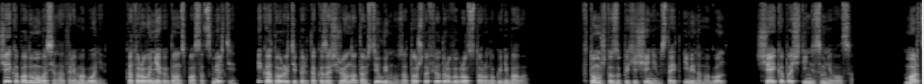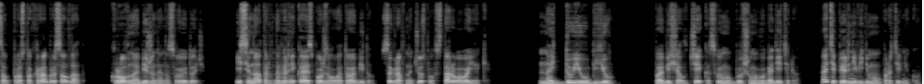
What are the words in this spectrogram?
Чайка подумал о сенаторе Магоне, которого некогда он спас от смерти, и который теперь так изощренно отомстил ему за то, что Федор выбрал сторону Ганнибала. В том, что за похищением стоит именно Магон, Чайка почти не сомневался. Марцал просто храбрый солдат, кровно обиженный на свою дочь. И сенатор наверняка использовал эту обиду, сыграв на чувствах старого вояки. «Найду и убью», – пообещал Чайка своему бывшему благодетелю, а теперь невидимому противнику.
